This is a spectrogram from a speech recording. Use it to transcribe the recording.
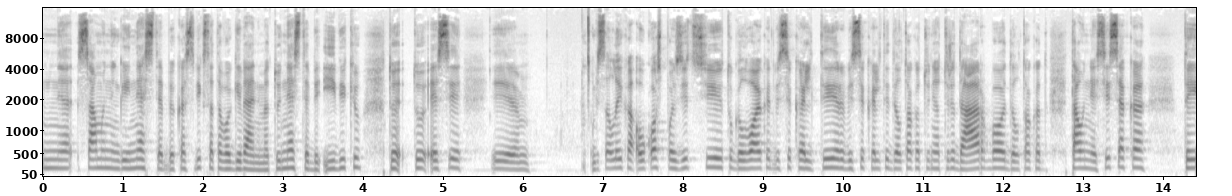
nesąmoningai nestebi, kas vyksta tavo gyvenime, tu nestebi įvykių, tu, tu esi e, visą laiką aukos pozicijai, tu galvoji, kad visi kalti ir visi kalti dėl to, kad tu neturi darbo, dėl to, kad tau nesiseka. Tai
